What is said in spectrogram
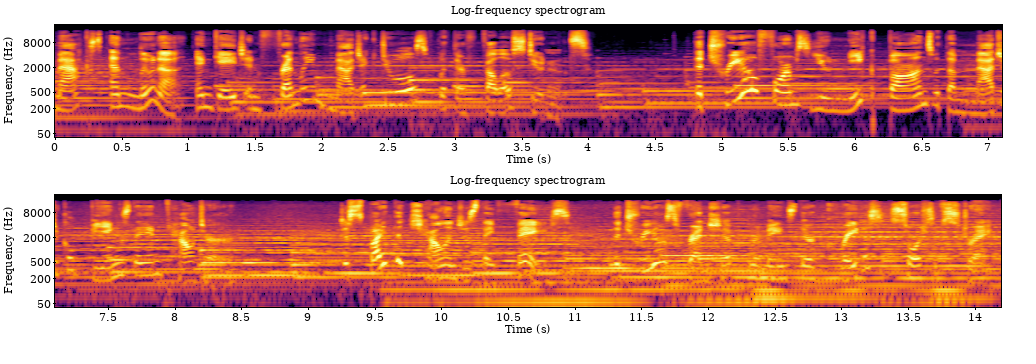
Max, and Luna engage in friendly magic duels with their fellow students. The trio forms unique bonds with the magical beings they encounter. Despite the challenges they face, the trio's friendship remains their greatest source of strength.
